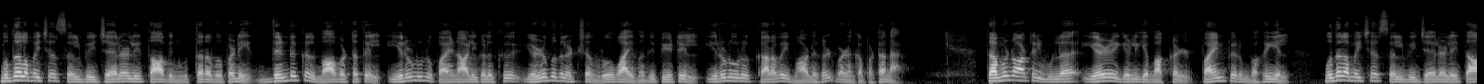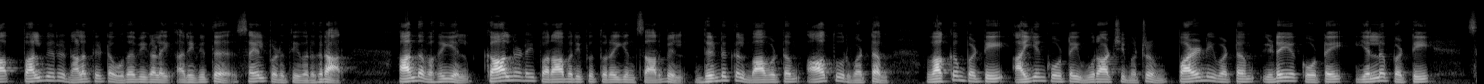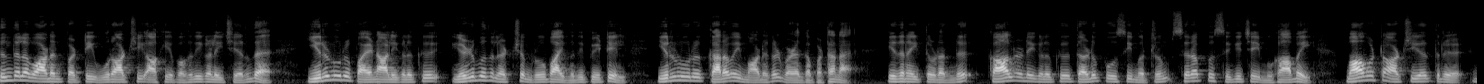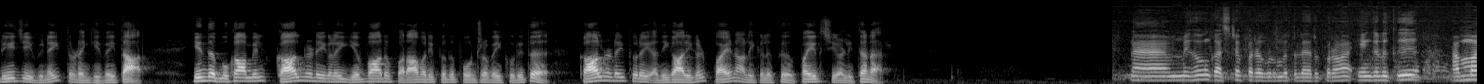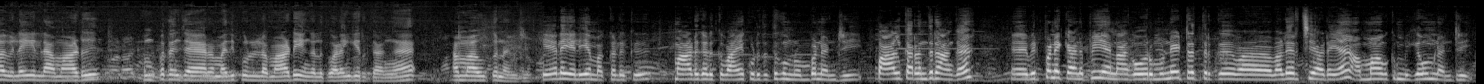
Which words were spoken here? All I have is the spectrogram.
முதலமைச்சர் செல்வி ஜெயலலிதாவின் உத்தரவுப்படி திண்டுக்கல் மாவட்டத்தில் இருநூறு பயனாளிகளுக்கு எழுபது லட்சம் ரூபாய் மதிப்பீட்டில் இருநூறு கறவை மாடுகள் வழங்கப்பட்டன. தமிழ்நாட்டில் உள்ள ஏழை எளிய மக்கள் பயன்பெறும் வகையில் முதலமைச்சர் செல்வி ஜெயலலிதா பல்வேறு நலத்திட்ட உதவிகளை அறிவித்து செயல்படுத்தி வருகிறார். அந்த வகையில் கால்நடை பராமரிப்பு துறையின் சார்பில் திண்டுக்கல் மாவட்டம் ஆத்தூர் வட்டம் வக்கம்பட்டி ஐயங்கோட்டை ஊராட்சி மற்றும் பழனி வட்டம் இடையக்கோட்டை எல்லப்பட்டி சிந்தலவாடன்பட்டி ஊராட்சி ஆகிய பகுதிகளைச் சேர்ந்த இருநூறு பயனாளிகளுக்கு எழுபது லட்சம் ரூபாய் மதிப்பீட்டில் இருநூறு கறவை மாடுகள் வழங்கப்பட்டன. இதனைத் தொடர்ந்து கால்நடைகளுக்கு தடுப்பூசி மற்றும் சிறப்பு சிகிச்சை முகாமை மாவட்ட ஆட்சியர் திரு. டிஜி வினய் தொடங்கி வைத்தார். இந்த முகாமில் கால்நடைகளை எவ்வாறு பராமரிப்பது போன்றவை குறித்து கால்நடைத்துறை அதிகாரிகள் பயனாளிகளுக்கு பயிற்சி அளித்தனர். மிகவும் கஷ்டப்படுற குடும்பத்தில் இருக்கிறோம். எங்களுக்கு அம்மா விலையில்லா மாடு முப்பத்தஞ்சாயிரம் மதிப்புள்ள மாடு எங்களுக்கு வழங்கியிருக்காங்க. அம்மாவுக்கு நன்றி. ஏழை எளிய மக்களுக்கு மாடுகளுக்கு வாங்கி கொடுத்ததுக்கும் ரொம்ப நன்றி. பால் கறந்து நாங்கள் விற்பனைக்கு அனுப்பி நாங்கள் ஒரு முன்னேற்றத்திற்கு வ- வளர்ச்சி அடைய அம்மாவுக்கு மிகவும் நன்றி.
